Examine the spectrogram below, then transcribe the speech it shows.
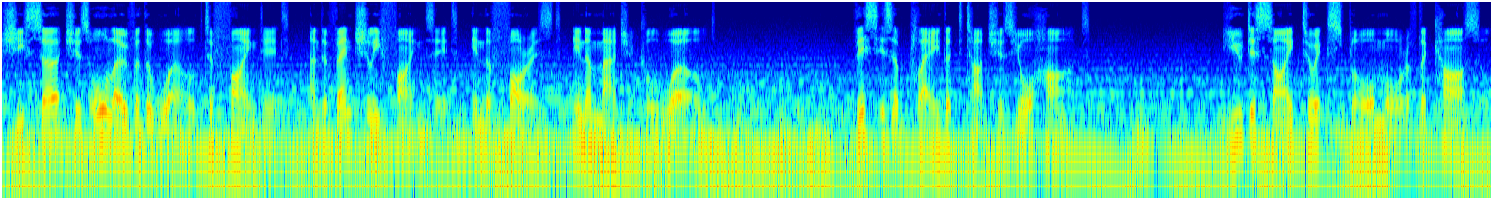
She searches all over the world to find it, and eventually finds it, in the forest, in a magical world. This is a play that touches your heart. You decide to explore more of the castle.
